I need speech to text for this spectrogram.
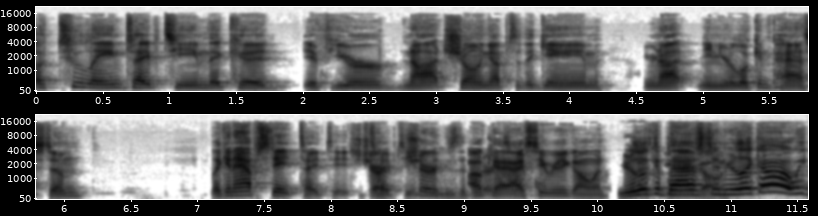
a Tulane type team that could, if you're not showing up to the game, you're not, and you're looking past them, like an App State type, te- Sure, type team. Sure. think is the better Okay, I see where you're going. You're I looking past him. You're like, oh, we,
